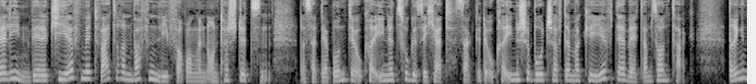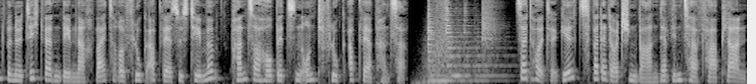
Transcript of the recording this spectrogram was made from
Berlin will Kiew mit weiteren Waffenlieferungen unterstützen. Das hat der Bund der Ukraine zugesichert, sagte der ukrainische Botschafter Makeyev der Welt am Sonntag. Dringend benötigt werden demnach weitere Flugabwehrsysteme, Panzerhaubitzen und Flugabwehrpanzer. Seit heute gilt bei der Deutschen Bahn der Winterfahrplan.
